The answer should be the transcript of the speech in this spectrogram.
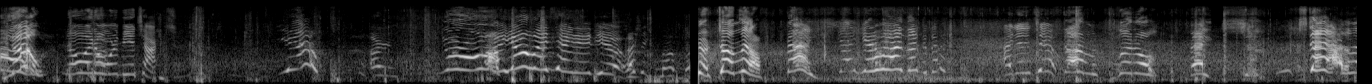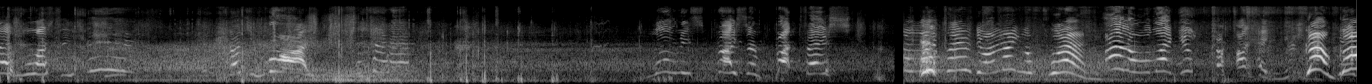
No! No, I don't want to be attacked. You! Are, you're all, I always hated you! Your dumb little face! I did it too! Dumb little face! Stay out of this, Lusty! That's mine! Looney Spicer butt face! I can't play with you. I'm not your friend. I don't like you. I hate you. Go, go!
